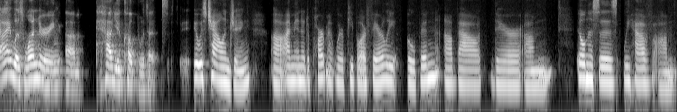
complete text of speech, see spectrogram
I was wondering um, how you coped with it. It was challenging. Uh, I'm in a department where people are fairly open about their um, illnesses. We have um,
